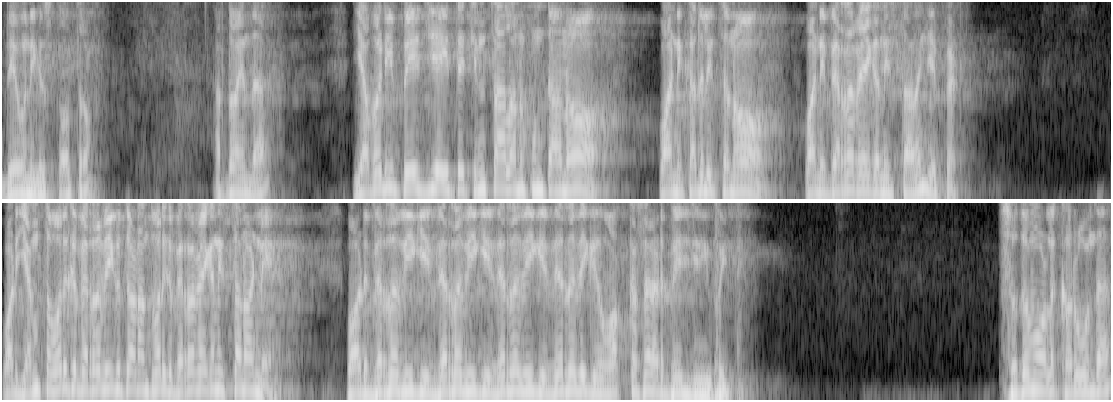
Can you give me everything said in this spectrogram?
దేవునికి స్తోత్రం. అర్థమైందా? ఎవడి పేజీ అయితే చించాలనుకుంటానో వాడిని కదిలించనో వాడిని వెర్రవేగనిస్తానని చెప్పాడు. వాడు ఎంతవరకు వెర్రవీగుతాడు అంతవరకు వెర్రవేగనిస్తాను వాడిని వాడు విర్రవీగి విర్రవీగి విర్రవీగి విర్రవీగి ఒక్కసారి ఆడి పేజీ చినిగిపోయింది. సుధమ వాళ్ళ కరువు ఉందా?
